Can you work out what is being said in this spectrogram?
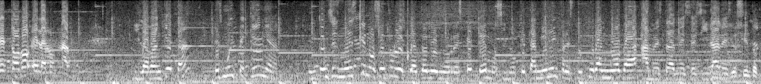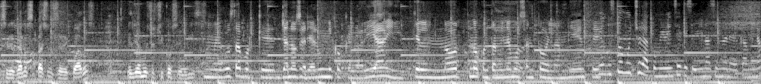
de todo el alumnado. Y la banqueta es muy pequeña, entonces no es que nosotros los peatones nos respetemos, sino que también la infraestructura no da a nuestras necesidades. Yo siento que si les dan los espacios adecuados, vendrían muchos chicos en bici. Me gusta porque ya no sería el único que lo haría y que no, no contaminemos tanto el ambiente. Me gustó mucho la convivencia que se viene haciendo en el camino,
